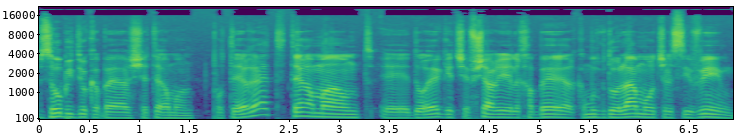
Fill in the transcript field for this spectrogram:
זו בדיוק הבעיה שטרמאונט פותרת. טרמאונט uh, דואגת שאפשר יהיה לחבר כמות גדולה מאוד של סיבים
